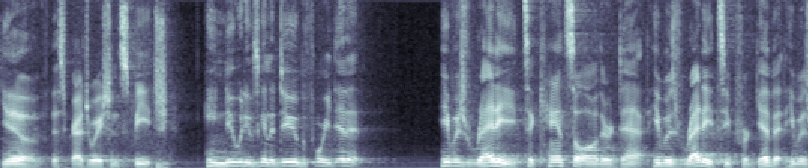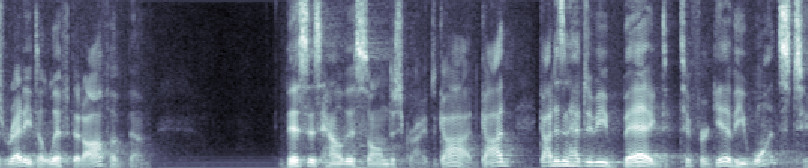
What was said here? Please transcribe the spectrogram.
give this graduation speech, he knew what he was going to do before he did it. He was ready to cancel all their debt. He was ready to forgive it. He was ready to lift it off of them. This is how this psalm describes God. God, God doesn't have to be begged to forgive, He wants to.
